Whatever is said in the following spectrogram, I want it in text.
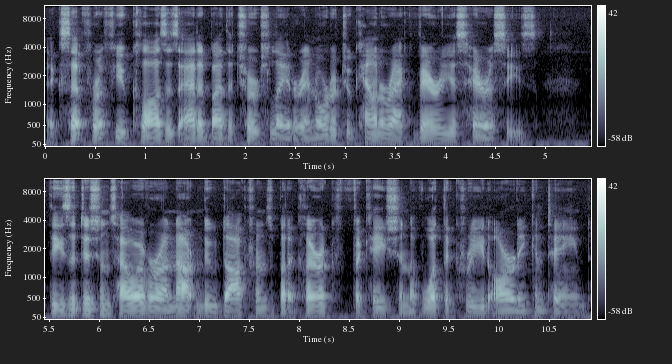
except for a few clauses added by the church later in order to counteract various heresies. These additions, however, are not new doctrines but a clarification of what the Creed already contained.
